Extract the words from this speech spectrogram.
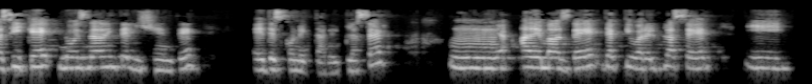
Así que no es nada inteligente eh, desconectar el placer. Mm, además de, activar el placer y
